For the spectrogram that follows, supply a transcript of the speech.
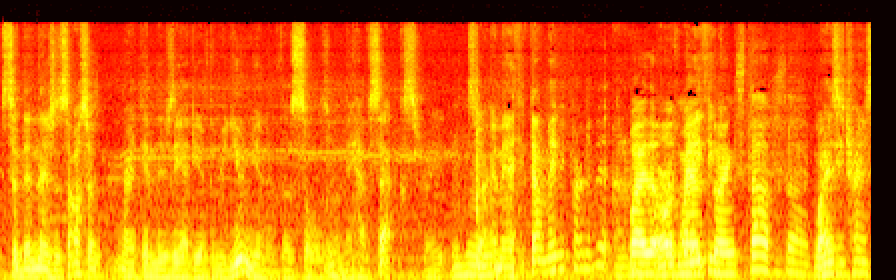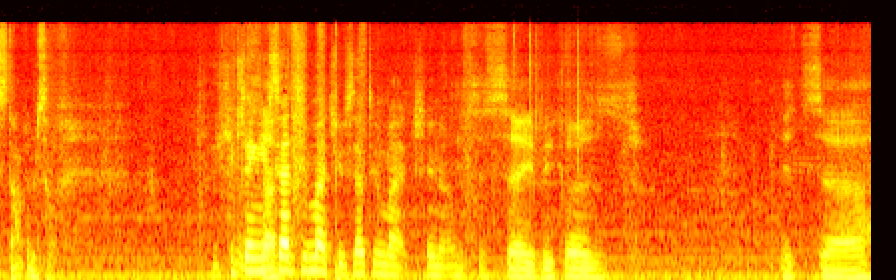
so then there's this also right then there's the idea of the reunion of those souls when they have sex, right? So Mhm. I mean I think that might be part of it. I don't Why know. the old why do you man's think- going? Stop, stop. Why is he trying to stop himself? You keep saying you said too much. You said too much. You know. It's to say because it's uh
